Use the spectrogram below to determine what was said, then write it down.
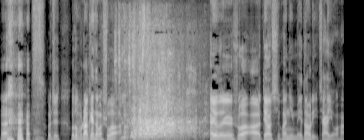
呃，我这我都不知道该怎么说了。还有的人说啊，调喜欢你没道理，加油哈！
